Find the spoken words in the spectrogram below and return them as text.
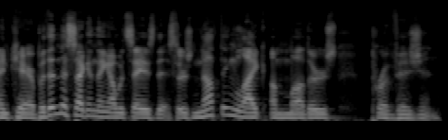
and care. But then the second thing I would say is this there's nothing like a mother's provision.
